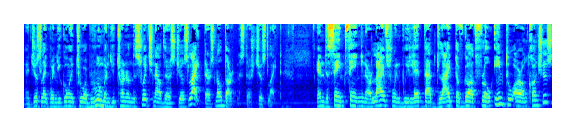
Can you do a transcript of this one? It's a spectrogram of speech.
And just like when you go into a room and you turn on the switch now there's just light. There's no darkness. There's just light and the same thing in our lives when we let that light of God flow into our unconscious,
